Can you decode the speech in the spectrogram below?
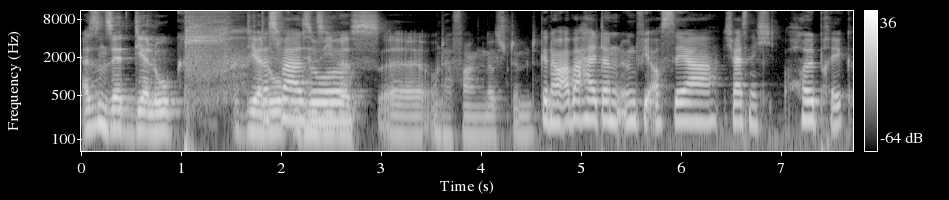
Also ein sehr Dialog, war so- dialogintensives äh, Unterfangen, das stimmt. Genau, aber halt dann irgendwie auch sehr, ich weiß nicht, holprig.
